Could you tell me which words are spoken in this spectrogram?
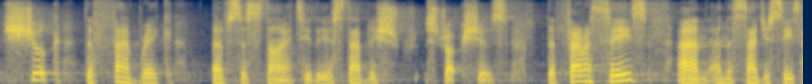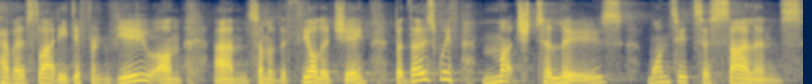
shook the fabric of society, the established structures. The Pharisees and, and, the Sadducees have a slightly different view on um, some of the theology, but those with much to lose wanted to silence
